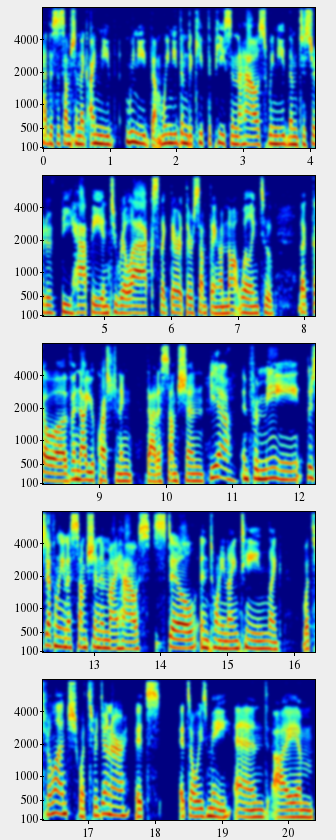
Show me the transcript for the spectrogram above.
had this assumption like, I need, we need them. We need them to keep the peace in the house. We need them to sort of be happy and to relax. Like there, there's something I'm not willing to let go of. And now you're questioning that assumption. Yeah. And for me, there's definitely an assumption in my house still in 2019, like, what's for lunch? What's for dinner? It's it's always me. And I am,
